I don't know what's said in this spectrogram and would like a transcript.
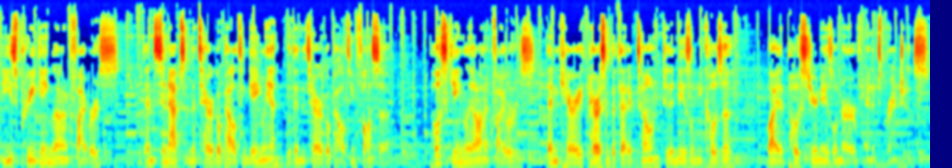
These preganglionic fibers then synapse in the pterygopalatine ganglion within the pterygopalatine fossa, Postganglionic fibers then carry parasympathetic tone to the nasal mucosa via the posterior nasal nerve and its branches.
